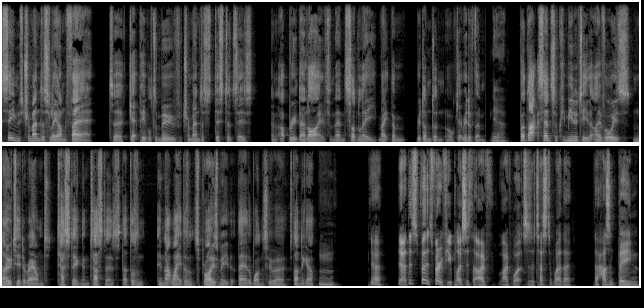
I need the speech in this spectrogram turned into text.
seems tremendously unfair to get people to move tremendous distances and uproot their lives and then suddenly make them redundant or get rid of them. Yeah. But that sense of community that I've always noted around testing and testers, that doesn't, in that way, it doesn't surprise me that they're the ones who are standing up. Hmm. Yeah. Yeah. There's there's very few places that I've I've worked as a tester where there there hasn't been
